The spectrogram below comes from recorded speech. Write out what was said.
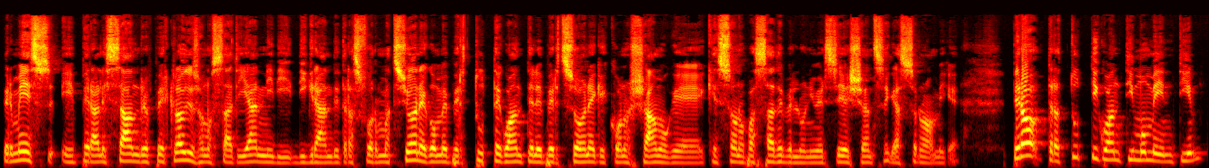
per me e per Alessandro e per Claudio sono stati anni di, di, grande trasformazione, come per tutte quante le persone che conosciamo che, che sono passate per l'Università di Scienze Gastronomiche. Però tra tutti quanti i momenti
